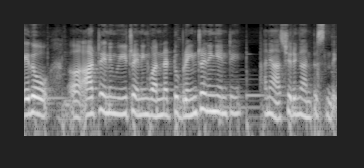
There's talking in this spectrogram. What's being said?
ఏదో ఆ, ట్రైనింగ్ ఈ ట్రైనింగ్ అన్నట్టు బ్రెయిన్ ట్రైనింగ్ ఏంటి అని ఆశ్చర్యంగా అనిపిస్తుంది.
